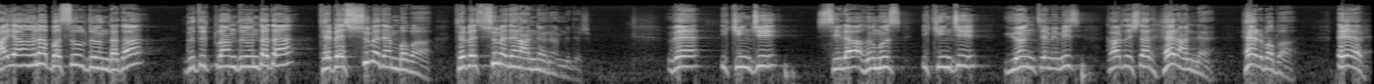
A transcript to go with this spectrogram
Ayağına basıldığında da gıdıklandığında da tebessüm eden baba, tebessüm eden anne önemlidir. Ve ikinci silahımız, ikinci yöntemimiz kardeşler her anne, her baba eğer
